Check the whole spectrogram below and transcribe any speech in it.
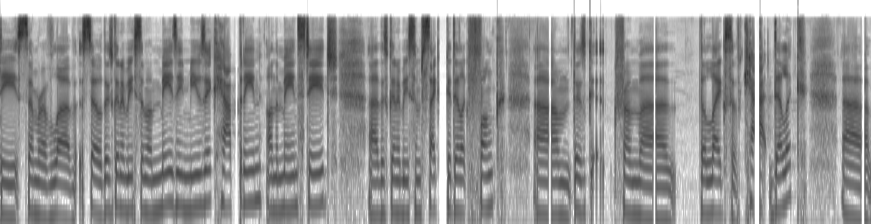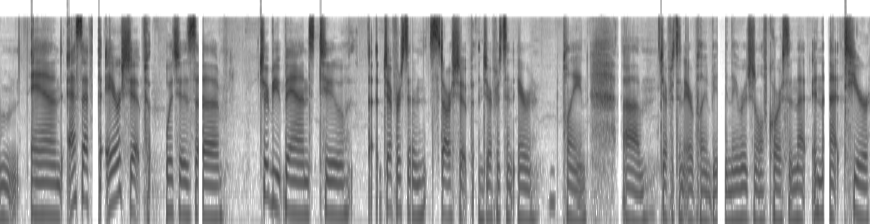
the Summer of Love. So there's going to be some amazing music happening on the main stage. Uh, there's going to be some psychedelic funk. Um, there's from uh, the likes of Katdelic um, and SF Airship, which is a tribute band to uh, Jefferson Starship and Jefferson Airplane. Um, Jefferson Airplane being the original, of course, in that in that tier.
